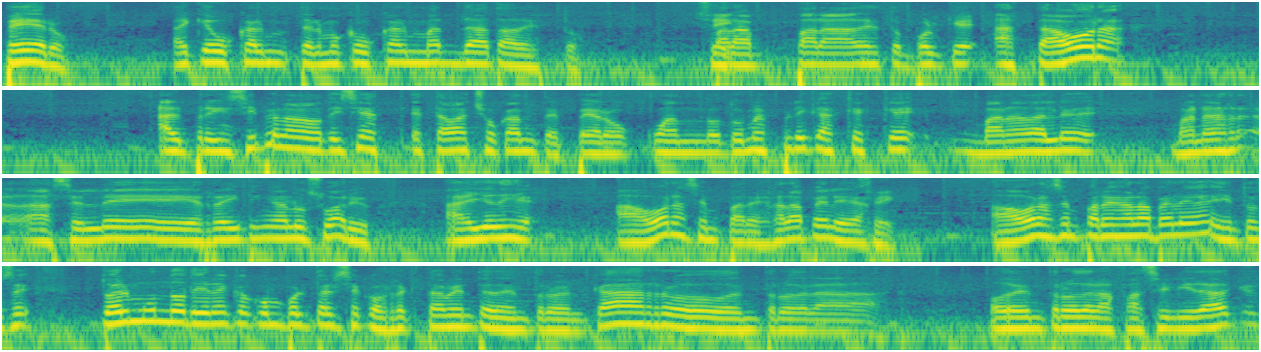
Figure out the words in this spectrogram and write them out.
Pero hay que buscar, tenemos que buscar más data de esto. Sí. Para, para de esto, porque hasta ahora al principio la noticia est- estaba chocante, pero cuando tú me explicas que es que van a darle, van a hacerle rating al usuario, ahí yo dije, ahora se empareja la pelea. Sí. Ahora se empareja la pelea y entonces todo el mundo tiene que comportarse correctamente dentro del carro o dentro de la o dentro de la facilidad que,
